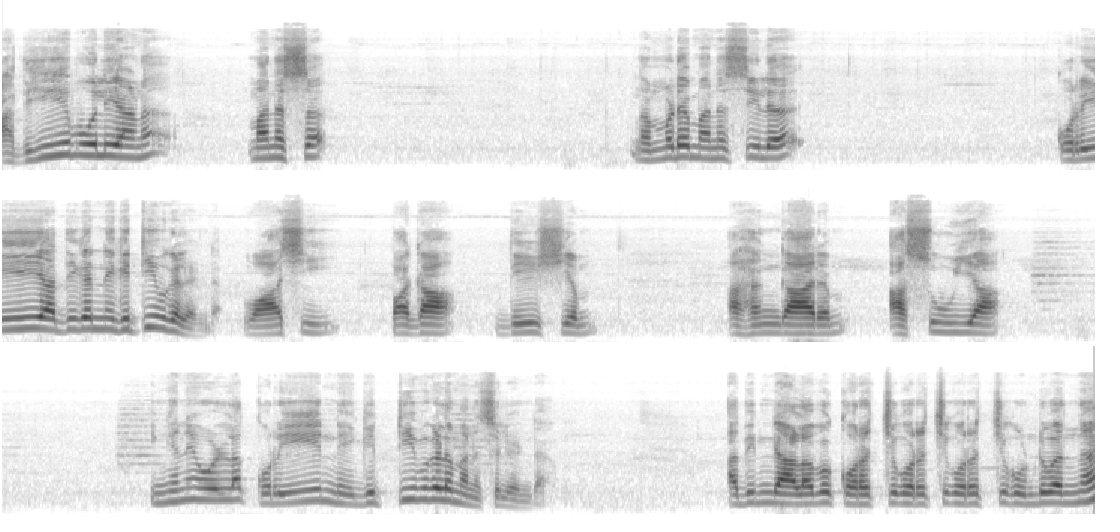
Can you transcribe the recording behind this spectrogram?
അതേപോലെയാണ് മനസ്സ്. നമ്മുടെ മനസ്സിൽ കുറേ അധികം നെഗറ്റീവുകളുണ്ട്. വാശി പക ദേഷ്യം അഹങ്കാരം അസൂയ ഇങ്ങനെയുള്ള കുറേ നെഗറ്റീവുകൾ മനസ്സിലുണ്ട്. അതിന്റെ അളവ് കുറച്ച് കുറച്ച് കുറച്ച് കൊണ്ടുവന്ന്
